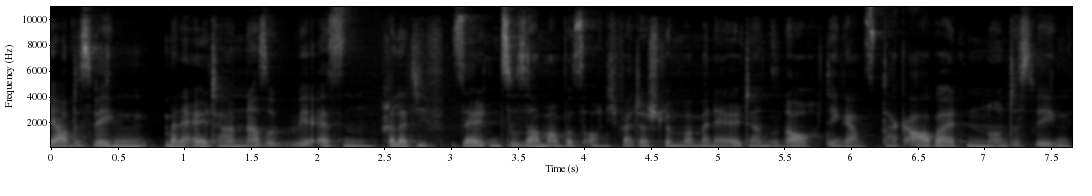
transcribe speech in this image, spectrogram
ja, deswegen meine Eltern, also wir essen relativ selten zusammen, aber es ist auch nicht weiter schlimm, weil meine Eltern sind auch den ganzen Tag arbeiten und deswegen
